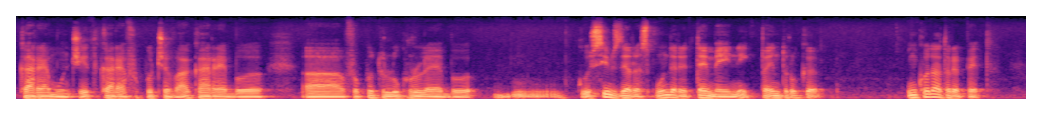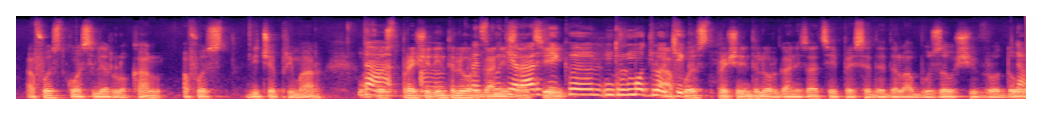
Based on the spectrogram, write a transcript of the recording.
care a muncit, care a făcut ceva, care bă, a făcut lucrurile bă, cu simț de răspundere, temeinic, pentru că, încă o dată repet, a fost consilier local, a fost viceprimar, da, a fost președintele a organizației într-un mod logic. A fost președintele organizației PSD de la Buzău și vreo, două, da.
